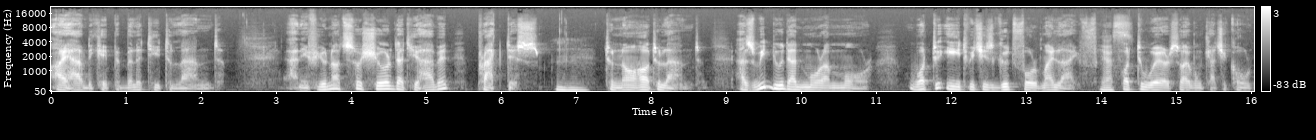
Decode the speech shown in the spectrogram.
I have the capability to land. And if you're not so sure that you have it, practice mm-hmm. to know how to land. As we do that more and more, what to eat which is good for my life, Yes. what to wear so I won't catch a cold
